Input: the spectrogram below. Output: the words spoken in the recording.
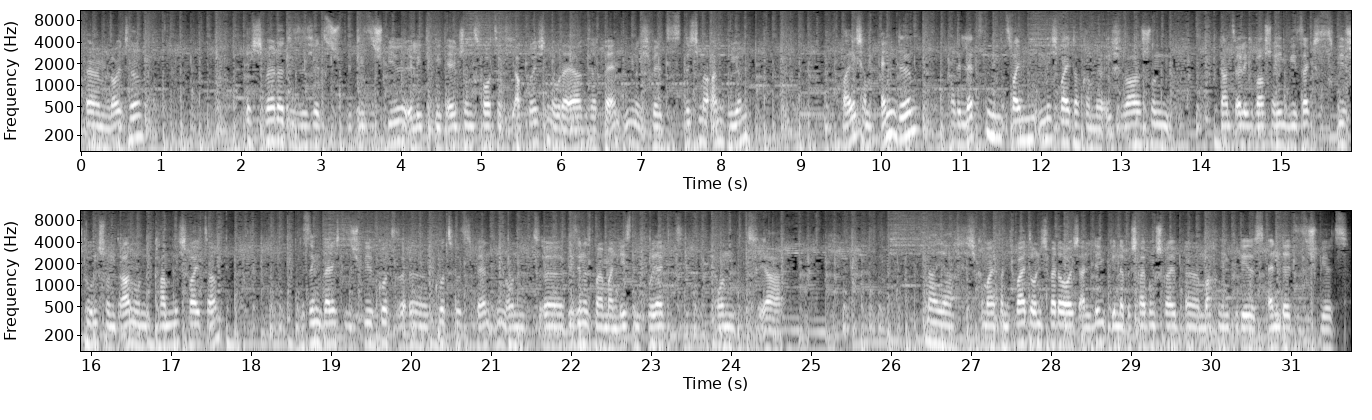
Ähm, Leute. Ich werde dieses jetzt dieses Spiel Elite Beat Agents vorzeitig abbrechen oder eher gesagt beenden. Ich werde es nicht mehr anrühren, weil ich am Ende bei den letzten zwei Minuten nicht weiterkomme. Ich war schon, ganz ehrlich, war schon irgendwie sechs, vier Stunden schon dran und kam nicht weiter. Deswegen werde ich dieses Spiel kurz, äh, kurzfristig beenden und äh, wir sehen uns bei meinem nächsten Projekt. Und ja, naja, ich komme einfach nicht weiter und ich werde euch einen Link in der Beschreibung schreiben, äh, machen für das Ende dieses Spiels.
